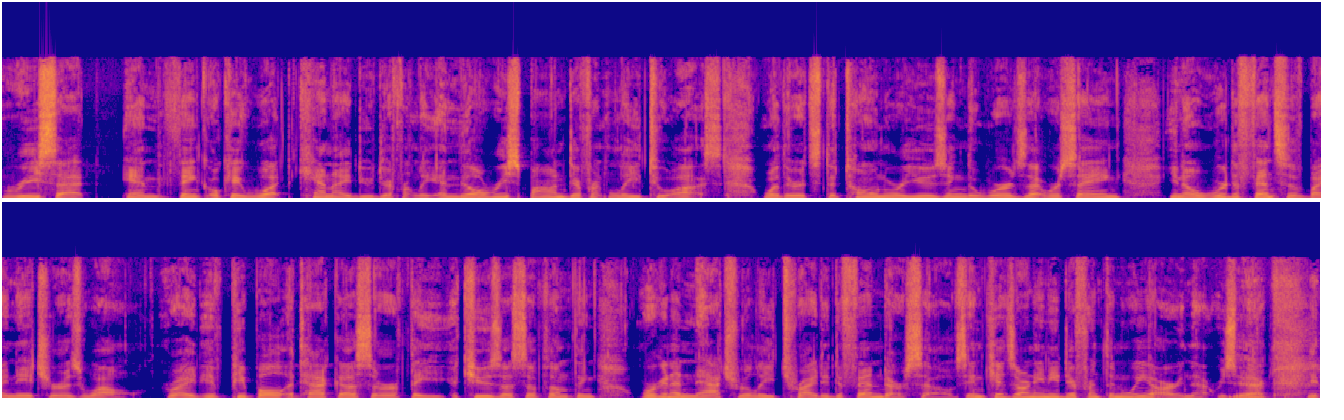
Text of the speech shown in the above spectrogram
reset and think, okay, what can I do differently? And they'll respond differently to us, whether it's the tone we're using, the words that we're saying. You know, we're defensive by nature as well. Right? If people attack us or if they accuse us of something, we're going to naturally try to defend ourselves. And kids aren't any different than we are in that respect. Yeah.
